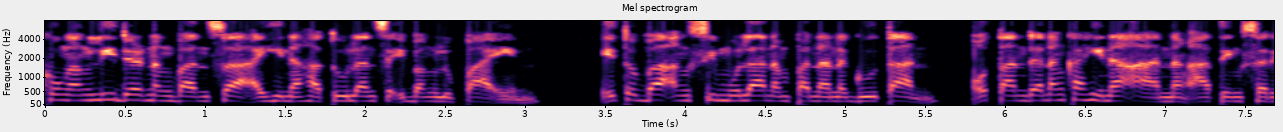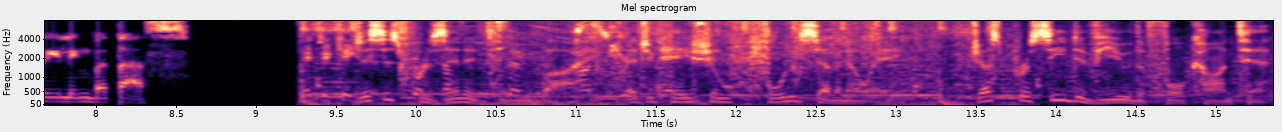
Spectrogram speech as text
Kung ang leader ng bansa ay hinahatulan sa ibang lupain, ito ba ang simula ng pananagutan o tanda ng kahinaan ng ating sariling batas? This is presented to you by Education 4708. Just proceed to view the full content.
